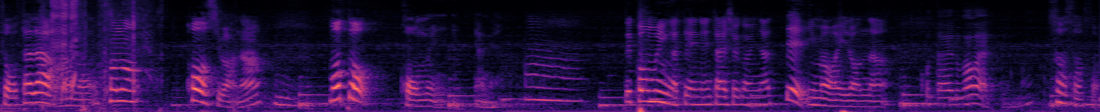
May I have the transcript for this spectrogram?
そうただあのその講師はなうん。元公務員やねで公務員が定年退職になって今はいろんな答える側やってんの？そうそうそう。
